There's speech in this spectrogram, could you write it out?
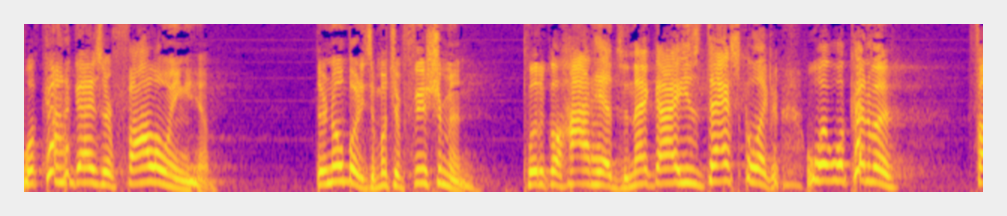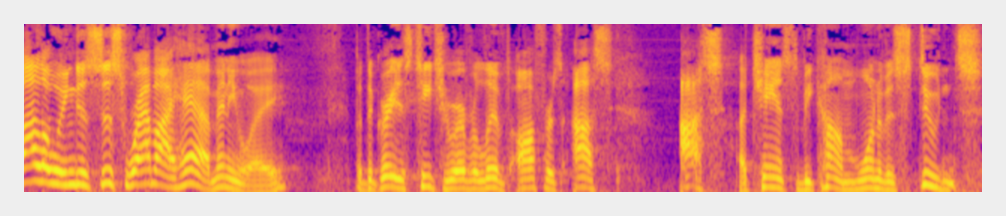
What kind of guys are following him? They're nobodies, a bunch of fishermen, political hotheads, and that guy, he's a tax collector. What, what kind of a following does this rabbi have anyway? But the greatest teacher who ever lived offers us, us, a chance to become one of his students.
